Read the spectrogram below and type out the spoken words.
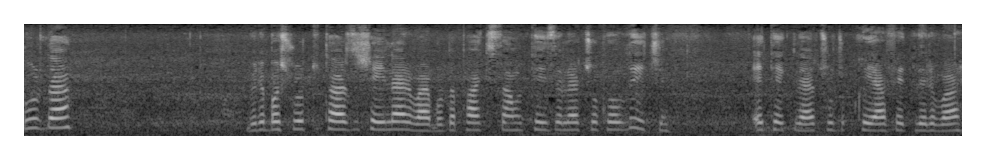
Burada böyle başörtü tarzı şeyler var. Burada Pakistanlı teyzeler çok olduğu için etekler, çocuk kıyafetleri var.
